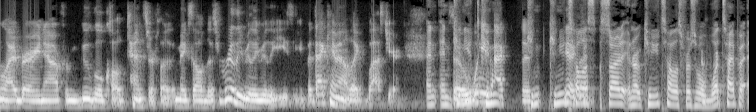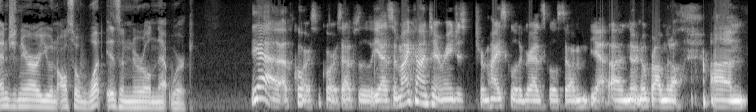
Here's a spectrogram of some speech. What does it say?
library now from Google called TensorFlow that makes all of this really, really, really easy. But that came out like last year. And and so can you can, the, can, can, you yeah, tell us? Sorry to interrupt. Can you tell us first of all what type of engineer are you, and also what is a neural network? Yeah, of course, of course, absolutely. Yeah, so my content ranges from high school to grad school. So I'm yeah, uh, no no problem at all. Um,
